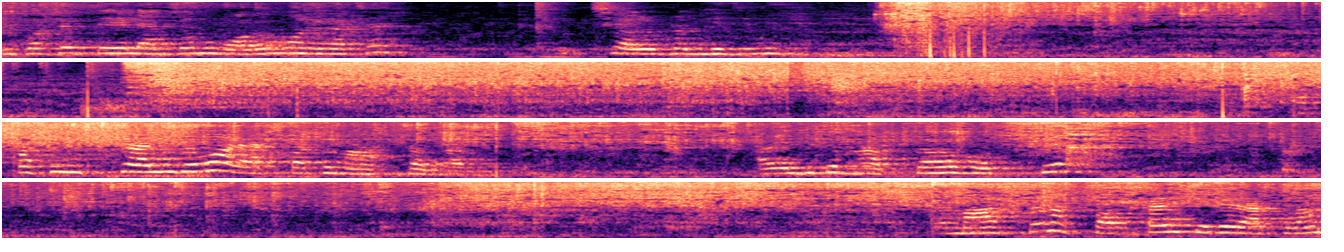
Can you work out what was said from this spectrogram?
দুপাশের তেল একদম গরম হয়ে গেছে, উচ্ছে আলুটা ভেজে নিই এক পাশে উচ্ছে আলু দেবো আর এক পাশে মাছটা ভাজবো আর এইদিকে ভাতটাও হচ্ছে। মাছটা না সবটাই কেটে রাখলাম।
